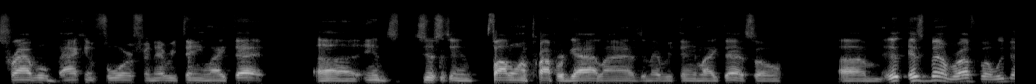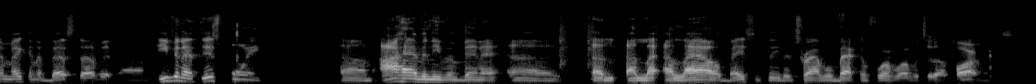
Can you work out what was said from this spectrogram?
travel back and forth and everything like that, uh, and just in following proper guidelines and everything like that. So um, it, it's been rough, but we've been making the best of it. Um, even at this point, um, I haven't even been at, uh, al- al- allowed basically to travel back and forth over to the apartments.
